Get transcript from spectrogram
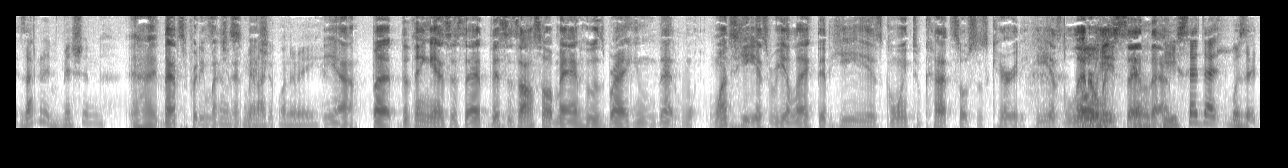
Is that an admission? Uh, that's pretty much Sounds an admission. like one to me. Yeah, but the thing is, is that this is also a man who is bragging that w- once he is reelected, he is going to cut Social Security. He has literally Oh, said oh, that. He said that was it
